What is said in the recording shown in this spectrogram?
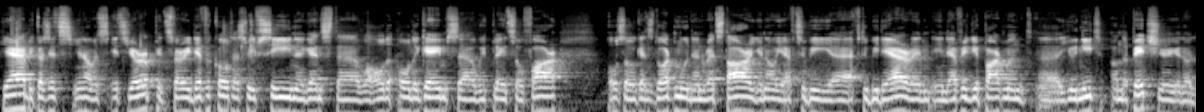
Yeah, because it's you know it's it's Europe. It's very difficult as we've seen against uh, well all the all the games uh, we played so far. Also against Dortmund and Red Star, you know you have to be uh, have to be there in, in every department uh, you need on the pitch. Your you know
